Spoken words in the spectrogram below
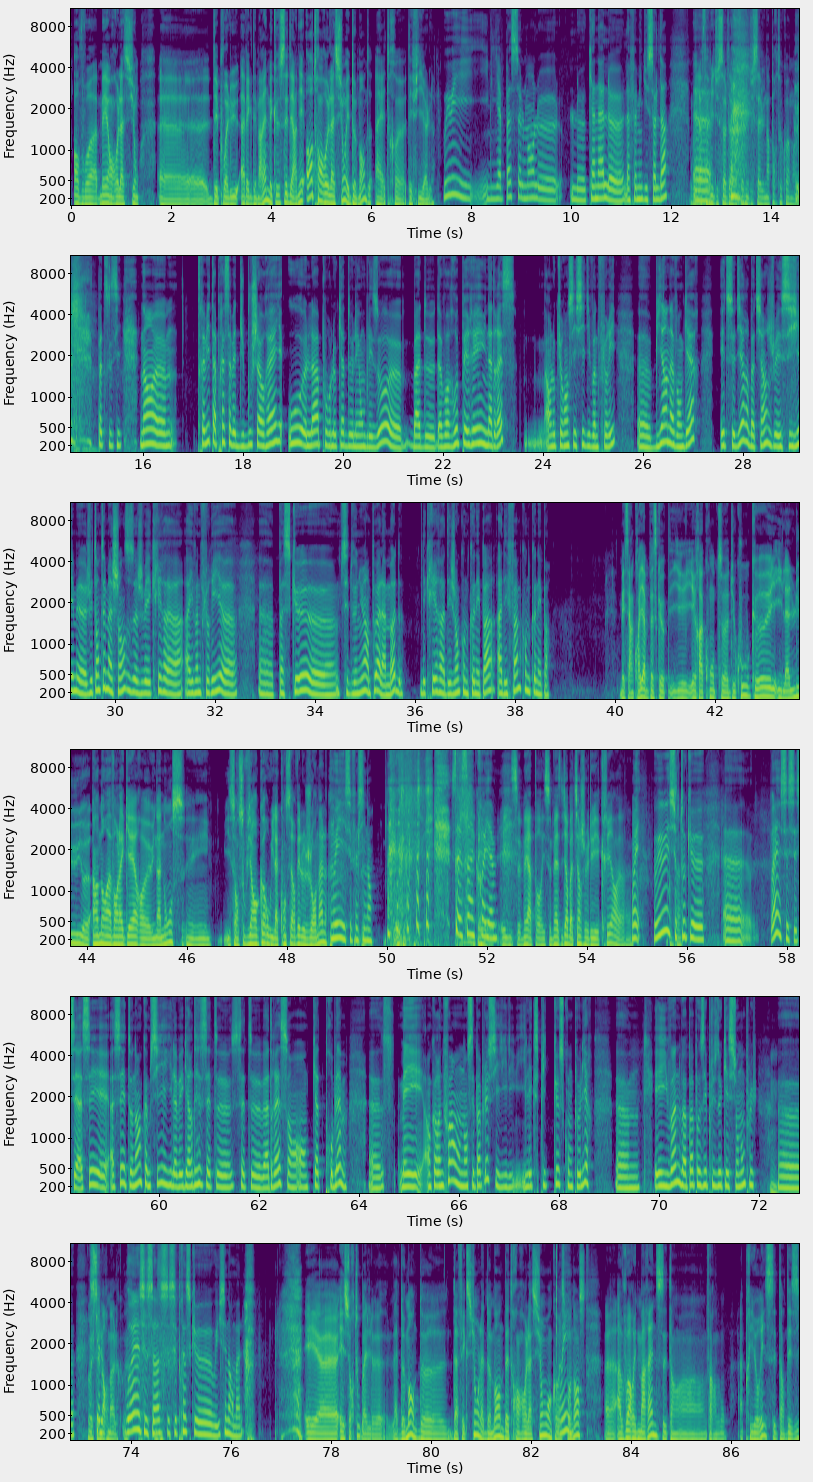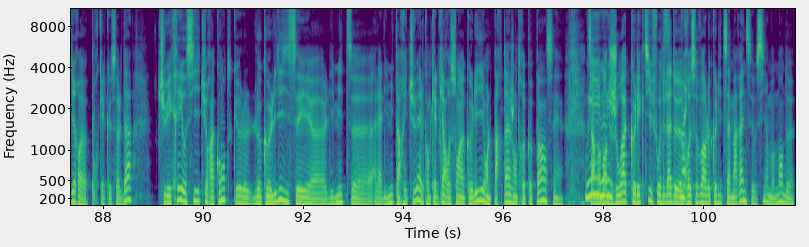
envoie, met en relation des poilus avec des marraines, mais que ces derniers entrent en relation et demandent à être des filleuls. Oui, oui, il n'y a pas seulement le, le canal La famille du soldat. Oui, la famille du soldat, la famille du salut, n'importe quoi, moi. pas de souci. Non, Très vite après, ça va être du bouche à oreille, ou euh, là, pour le cas de Léon Blaiseau, euh, bah d'avoir repéré une adresse, en l'occurrence ici d'Yvonne Fleury, euh, bien avant-guerre, et de se dire, bah tiens, je vais essayer, je vais tenter ma chance, je vais écrire à, Yvonne Fleury, parce que c'est devenu un peu à la mode d'écrire à des gens qu'on ne connaît pas, à des femmes qu'on ne connaît pas. Mais c'est incroyable parce que il, raconte euh, du coup qu'il a lu euh, un an avant la guerre euh, une annonce et il s'en souvient encore où il a conservé le journal. Oui, c'est fascinant. ça c'est incroyable. Et, il se met à il se met à se dire bah tiens je vais lui écrire. oui, oui, oui surtout que Ouais, c'est assez, assez étonnant, comme s'il avait gardé cette, cette adresse en, cas de problème. mais encore une fois, on n'en sait pas plus, il, il explique que ce qu'on peut lire. Euh, et Yvonne va pas poser plus de questions non plus. Hmm. Euh, c'est normal. Quoi. Ouais, c'est ça. c'est presque. Oui, c'est normal. Et, euh, et, surtout, bah, la demande d'affection, la demande d'être en relation, en correspondance, avoir une marraine, c'est un. Enfin, bon, a priori, c'est un désir pour quelques soldats tu écris aussi, tu racontes que le, colis, c'est euh, limite, euh, à la limite un rituel. Quand quelqu'un reçoit un colis, on le partage entre copains. C'est un moment de joie collectif. Au-delà de recevoir le colis de sa marraine, c'est aussi un moment de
